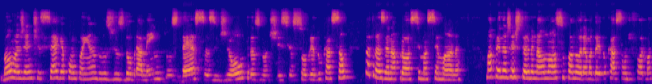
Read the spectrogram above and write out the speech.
Bom, a gente segue acompanhando os desdobramentos dessas e de outras notícias sobre educação para trazer na próxima semana. Uma pena a gente terminar o nosso panorama da educação de forma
